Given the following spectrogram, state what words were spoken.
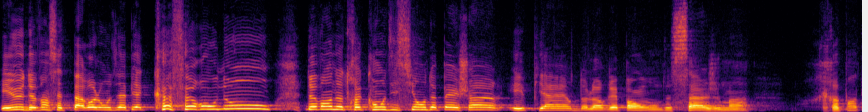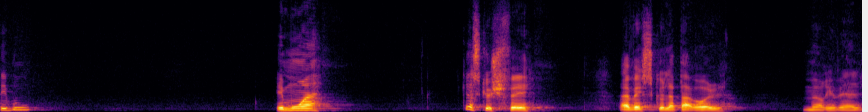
Et eux, devant cette parole, on dit à Pierre Que ferons-nous devant notre condition de pécheur Et Pierre de leur répondre sagement Repentez-vous. Et moi, qu'est-ce que je fais avec ce que la parole me révèle?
